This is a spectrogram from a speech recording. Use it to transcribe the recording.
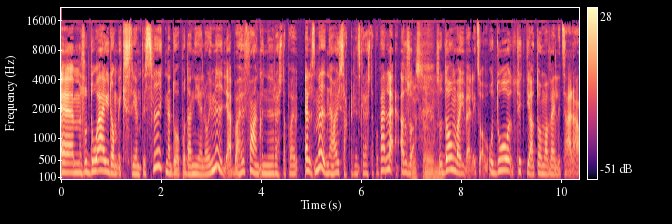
Ehm, så då är ju de extremt besvikna då på Daniela och Emilia. Bara, hur fan kunde ni rösta på Else-Marie? Ni har ju sagt att ni ska rösta på Pelle. Alltså så. Mm. så de var ju väldigt så. Och då tyckte jag att de var väldigt så här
